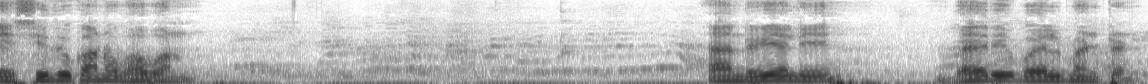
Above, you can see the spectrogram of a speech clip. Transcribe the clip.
এই Sidhu Kanu Bhavan. And really very well maintained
